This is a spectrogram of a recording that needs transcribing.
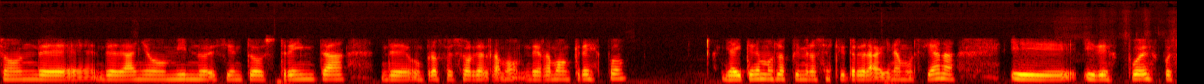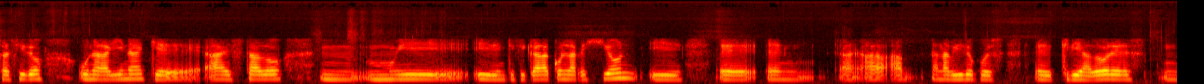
son de, del año 1930 de un profesor del Ramón, de Ramón Crespo y ahí tenemos los primeros escritos de la gallina murciana. Y, y, después pues ha sido una gallina que ha estado mm, muy identificada con la región y eh, han habido pues eh, criadores mm,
